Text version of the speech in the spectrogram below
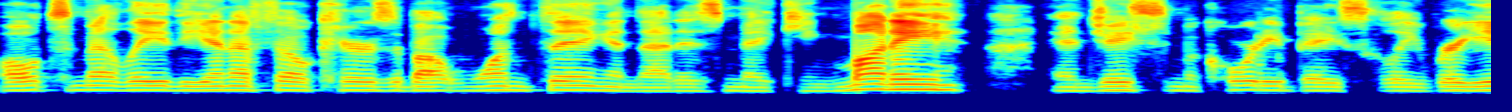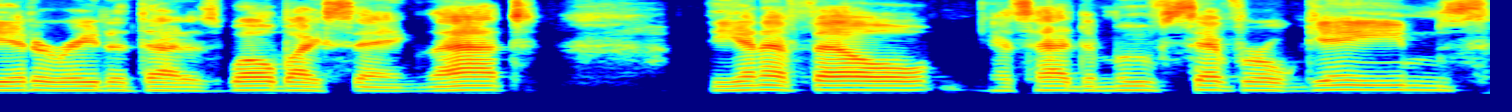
Ultimately, the NFL cares about one thing, and that is making money. And Jason McCourty basically reiterated that as well by saying that the NFL has had to move several games.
